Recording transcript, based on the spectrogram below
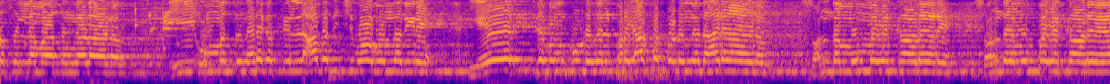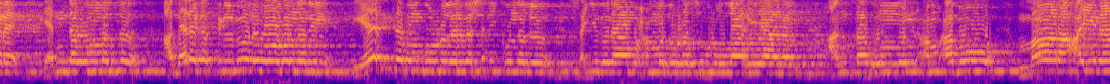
വസല്ലമ തങ്ങളാണ്. ഈ ഉമ്മത്ത് നരകത്തിൽ ആപതിച്ചു പോകുന്നതിനെ ഏറ്റവും കൂടുതൽ പ്രയാസപ്പെടുന്നത് ആരാണ്? സ്വന്തം ഉമ്മയെക്കാളേറെ സ്വന്തം ഉപ്പയെക്കാളേറെ. എന്റെ ഉമ്മത്ത് ആ നരകത്തിൽ വീണു പോകുന്നതിൽ ഏറ്റവും കൂടുതൽ വിഷമിക്കുന്നത് സയ്യിദുന മുഹമ്മദ് റസൂലുള്ളാഹിയാണ്. അന്ത ഉമ്മുൻ അം അബൂ മാ റഅയ്നാ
